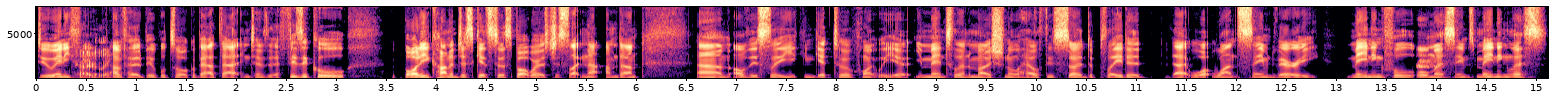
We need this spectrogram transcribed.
do anything. Totally. I've heard people talk about that in terms of their physical body kind of just gets to a spot where it's just like, nah, I'm done. Um, obviously, you can get to a point where your, your mental and emotional health is so depleted that what once seemed very meaningful almost seems meaningless.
